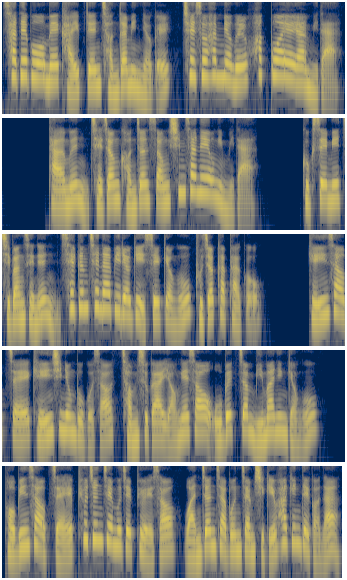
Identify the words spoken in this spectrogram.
4대 보험에 가입된 전담 인력을 최소 1명을 확보하여야 합니다. 다음은 재정 건전성 심사 내용입니다. 국세 및 지방세는 세금 체납 이력이 있을 경우 부적합하고 개인 사업자의 개인 신용 보고서 점수가 0에서 500점 미만인 경우 법인 사업자의 표준 재무제표에서 완전 자본 잠식이 확인되거나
